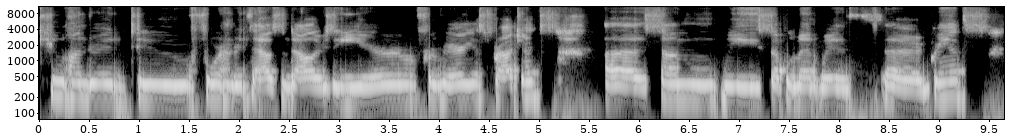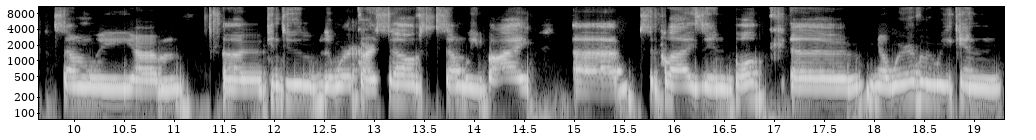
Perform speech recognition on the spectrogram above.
two hundred to four hundred thousand dollars a year for various projects. Uh, some we supplement with uh, grants. Some we um, uh, can do the work ourselves. Some we buy uh, supplies in bulk. Uh, you know wherever we can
